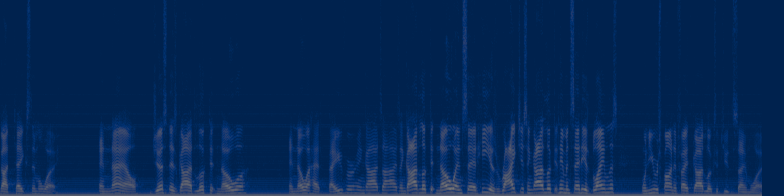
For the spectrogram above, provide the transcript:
God takes them away. And now, just as God looked at Noah and Noah had favor in God's eyes, and God looked at Noah and said, He is righteous, and God looked at him and said, He is blameless. When you respond in faith, God looks at you the same way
